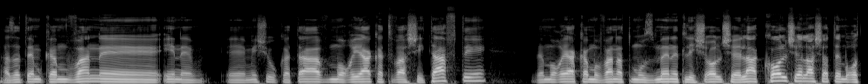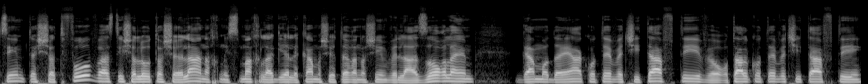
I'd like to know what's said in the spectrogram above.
אז אתם כמובן, uh, הנה, מישהו כתב, מוריה כתבה שיתפתי, ומוריה כמובן את מוזמנת לשאול שאלה, כל שאלה שאתם רוצים, תשתפו, ואז תשאלו את השאלה, אנחנו נשמח להגיע לכמה שיותר אנשים ולעזור להם. גם הודיה כותבת שיתפתי, ואורטל כותבת שיתפתי,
